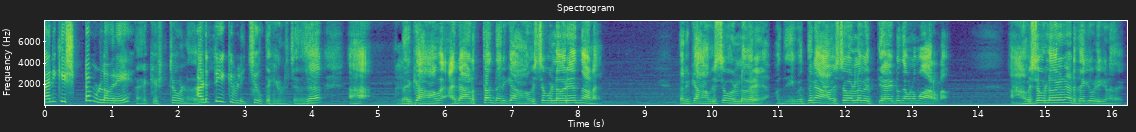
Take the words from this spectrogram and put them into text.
തനിക്ക് ഇഷ്ടമുള്ളവരെ തനിക്ക് ഇഷ്ടമുള്ളവരെ അടുത്തേക്ക് വിളിച്ചു. വെച്ചാൽ ആ തനിക്ക് ആവ- അതിന്റെ അർത്ഥം തനിക്ക് ആവശ്യമുള്ളവരെ എന്നാണ്. തനിക്ക് ആവശ്യമുള്ളവരെ. അപ്പം ദൈവത്തിന് ആവശ്യമുള്ള വ്യക്തിയായിട്ട് നമ്മൾ മാറണം. ആവശ്യമുള്ളവരെയാണ് അടുത്തേക്ക് വിളിക്കണത്.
